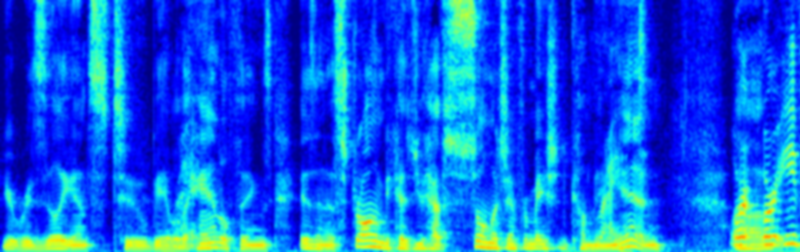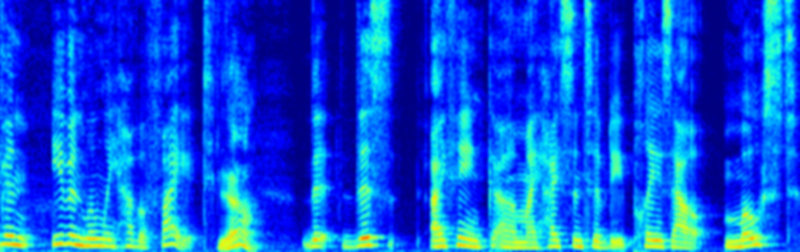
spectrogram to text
your resilience to be able to handle things isn't as strong because you have so much information coming Right. in Or, Um, or even even when we have a fight. yeah The, this I think um, my high sensitivity plays out most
